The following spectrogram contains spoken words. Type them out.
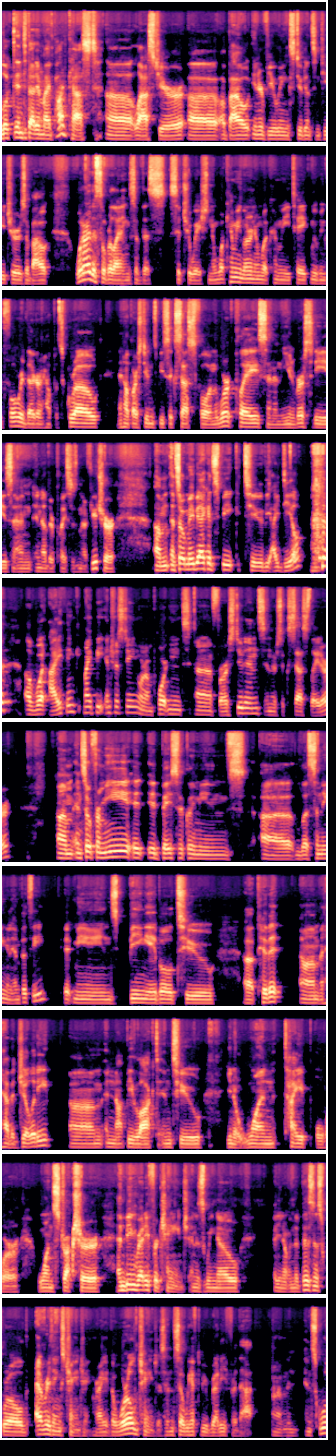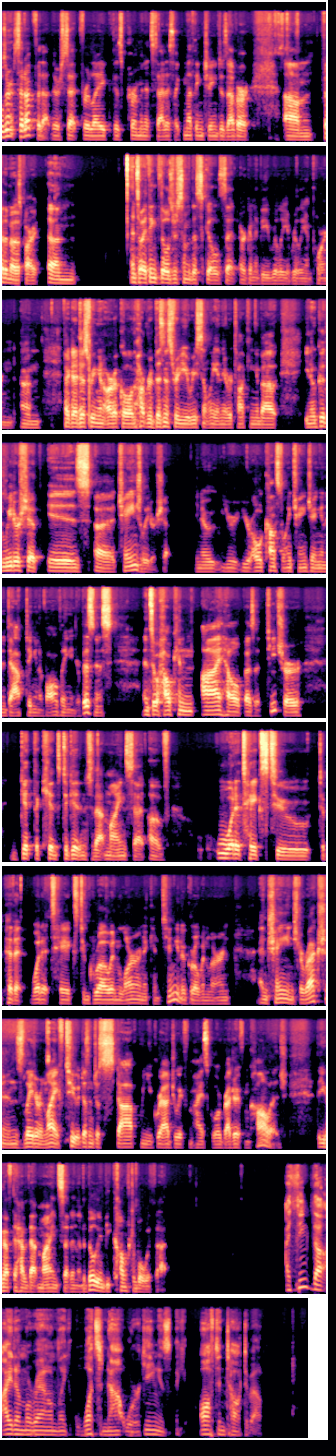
looked into that in my podcast uh, last year uh, about interviewing students and teachers about what are the silver linings of this situation and what can we learn and what can we take moving forward that are going to help us grow and help our students be successful in the workplace and in the universities and in other places in their future. Um, and so maybe I could speak to the ideal of what I think might be interesting or important uh, for our students and their success later. Um, and so for me, it, it basically means uh, listening and empathy. It means being able to uh, pivot um, and have agility um, and not be locked into you know one type or one structure and being ready for change. And as we know, you know in the business world, everything's changing, right? The world changes, and so we have to be ready for that. Um, and, and, schools aren't set up for that. They're set for like this permanent status, like nothing changes ever, um, for the most part. Um, and so I think those are some of the skills that are going to be really, really important. Um, in fact, I just read an article in Harvard Business Review recently, and they were talking about, you know, good leadership is uh, change leadership. You know, you're you're all constantly changing and adapting and evolving in your business. And so, how can I help as a teacher get the kids to get into that mindset of what it takes to to pivot, what it takes to grow and learn and continue to grow and learn, and change directions later in life too. It doesn't just stop when you graduate from high school or graduate from college. That you have to have that mindset and that ability and be comfortable with that. I think the item around like what's not working is often talked about,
